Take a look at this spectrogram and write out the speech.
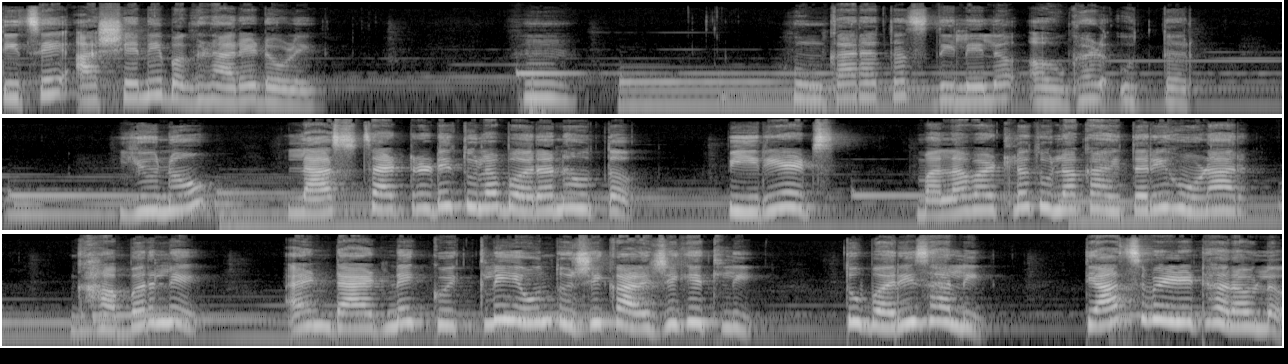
तिचे आशेने बघणारे डोळे. हुंकारातच दिलेलं अवघड उत्तर. यु नो लास्ट सॅटरडे तुला बरं नव्हतं. पिरियड्स मला वाटलं तुला काहीतरी होणार. घाबरले अँड डॅडने क्विकली येऊन तुझी काळजी घेतली. तू बरी झाली. त्याच वेळी ठरवलं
